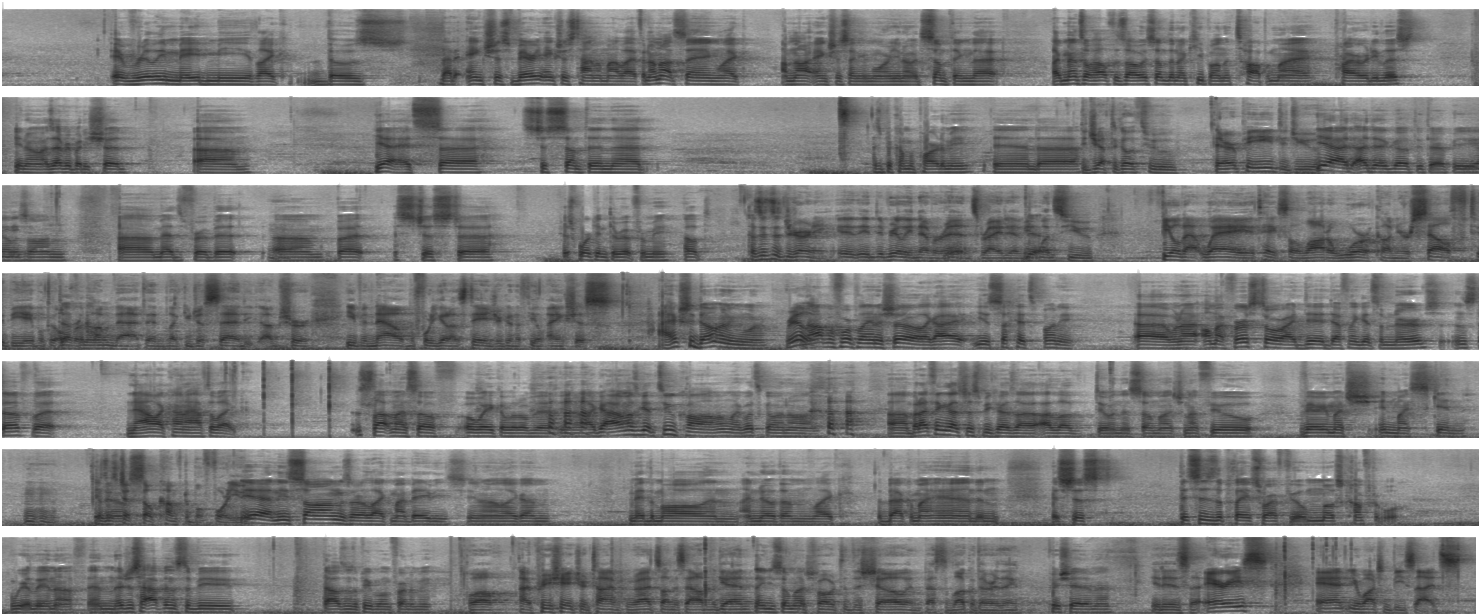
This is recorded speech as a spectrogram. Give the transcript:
it really made me like those that anxious, very anxious time in my life. And I'm not saying like I'm not anxious anymore. You know, it's something that like mental health is always something I keep on the top of my priority list. You know, as everybody should. Um, yeah, it's uh, it's just something that has become a part of me, and uh, Did you have to go through therapy? Did you? yeah, I, I did go through therapy. I was on uh, meds for a bit, um, but it's just uh, just working through it for me helped. Because it's a journey. It, it really never Yeah. ends, right? I mean, Yeah. once you feel that way, it takes a lot of work on yourself to be able to Definitely. overcome that. And like you just said, I'm sure even now, before you get on stage, you're going to feel anxious. I actually don't anymore. Really? Not before playing a show. Like I, you, s- it's funny. Uh, when I on my first tour, I did definitely get some nerves and stuff, but now I kind of have to like slap myself awake a little bit. You know, like I almost get too calm. I'm like, what's going on? um, but I think that's just because I, I love doing this so much, and I feel very much in my skin. Because You it's know? just so comfortable for you. Yeah, and these songs are like my babies, you know, like I'm made them all and I know them like the back of my hand and it's just this is the place where I feel most comfortable, weirdly enough. And there just happens to be thousands of people in front of me. Well, I appreciate your time. Congrats on this album again. Thank you so much. Look forward to the show and best of luck with everything. Appreciate it, man. It is uh, Aries, and you're watching B Sides.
